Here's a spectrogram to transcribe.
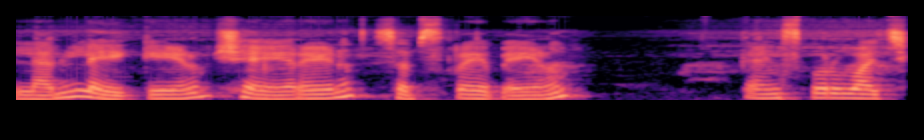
എല്ലാവരും ലൈക്ക് ചെയ്യണം ഷെയർ ചെയ്യണം സബ്സ്ക്രൈബ് ചെയ്യണം. താങ്ക്സ് ഫോർ വാച്ചിങ്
